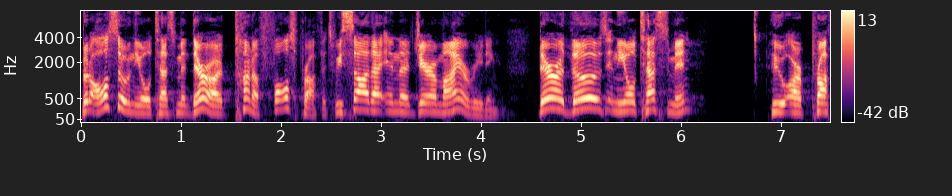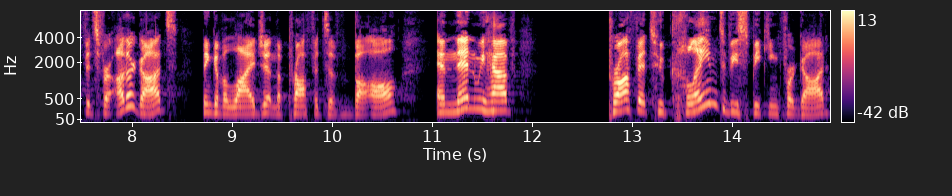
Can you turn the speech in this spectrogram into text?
But also in the Old Testament, there are a ton of false prophets. We saw that in the Jeremiah reading. There are those in the Old Testament who are prophets for other gods. Think of Elijah and the prophets of Baal. And then we have prophets who claim to be speaking for God,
